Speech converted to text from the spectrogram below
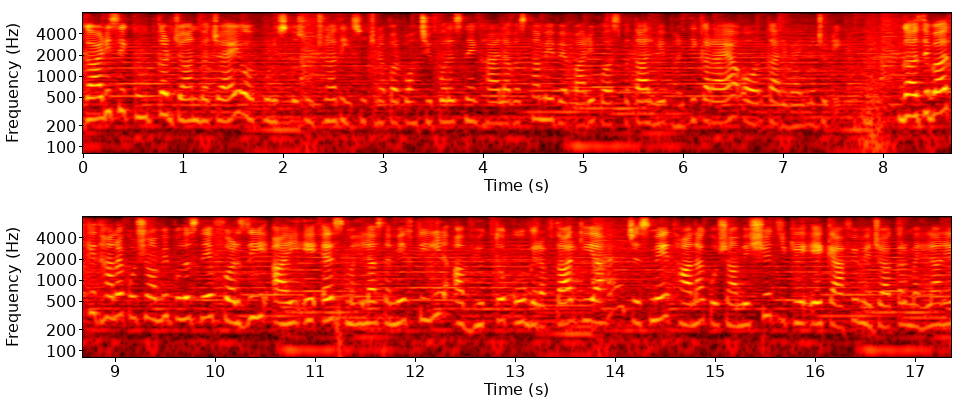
गाड़ी से कूदकर जान बचाई और पुलिस को सूचना दी। सूचना पर पहुँची पुलिस ने घायल अवस्था में व्यापारी को अस्पताल में भर्ती कराया और कार्यवाही में जुटी। गाजियाबाद के थाना कोशाम्बी पुलिस ने फर्जी आईएएस महिला समेत तीन अभियुक्तों को गिरफ़्तार किया है, जिसमें थाना कोशाम्बी क्षेत्र के एक कैफ़े में जाकर महिला ने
